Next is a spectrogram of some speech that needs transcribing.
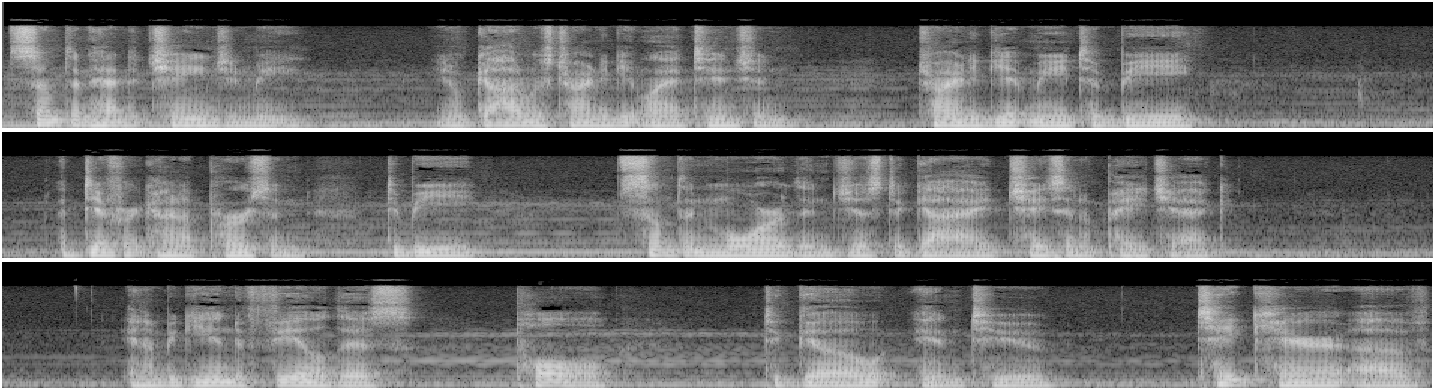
something had to change in me. You know, God was trying to get my attention, trying to get me to be a different kind of person, to be something more than just a guy chasing a paycheck. And I began to feel this pull to go and to take care of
